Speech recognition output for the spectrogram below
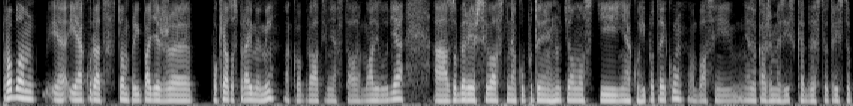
problém je, je akurát v tom prípade, že pokiaľ to spravíme my, ako relatívne stále mladí ľudia, a zoberieš si vlastne na kúpu tej nehnuteľnosti nejakú hypotéku, lebo asi nedokážeme získať 200, 300,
